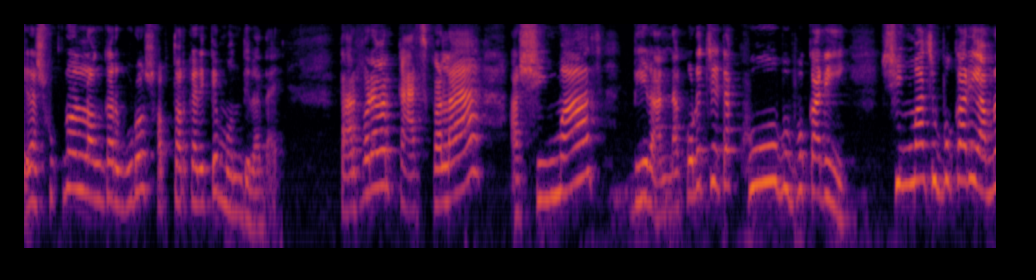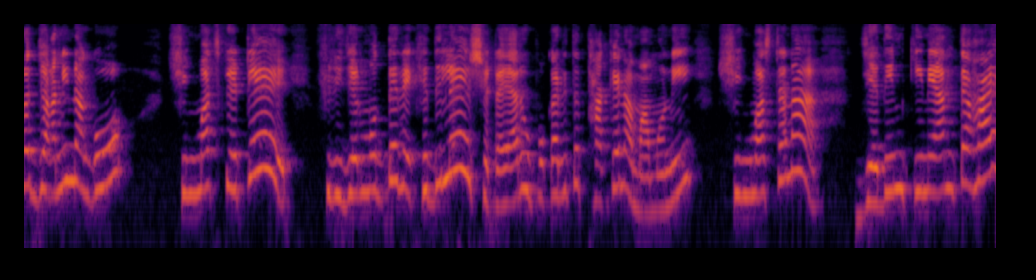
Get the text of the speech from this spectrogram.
এরা শুকনো লঙ্কার গুঁড়ো সব তরকারিতে মন্দিরা দেয়। তারপরে আবার কাঁচকলা আর শিং মাছ দিয়ে রান্না করেছে, এটা খুব উপকারী। শিং মাছ উপকারী, আমরা জানি না গো। শিং মাছ কেটে ফ্রিজের মধ্যে রেখে দিলে সেটাই আর উপকারিতা থাকে না, মামনি। শিং মাছটা না যেদিন কিনে আনতে হয়,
